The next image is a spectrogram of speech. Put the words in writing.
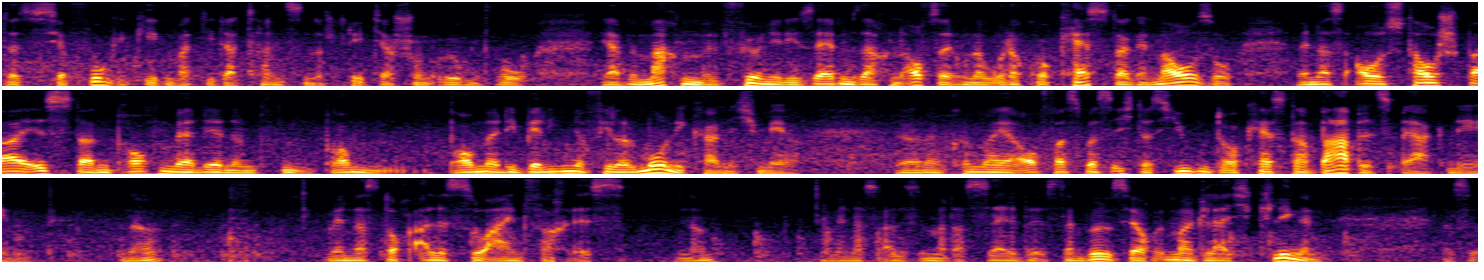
das ist ja vorgegeben, was die da tanzen. Das steht ja schon irgendwo. Ja, wir machen, wir führen ja dieselben Sachen auf. Oder Orchester genauso. Wenn das austauschbar ist, dann brauchen wir, den, brauchen, brauchen wir die Berliner Philharmoniker nicht mehr. Ja, dann können wir ja auch, was weiß ich, das Jugendorchester Babelsberg nehmen. Ne? Wenn das doch alles so einfach ist. Ne? Wenn das alles immer dasselbe ist, dann würde es ja auch immer gleich klingen. Also,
